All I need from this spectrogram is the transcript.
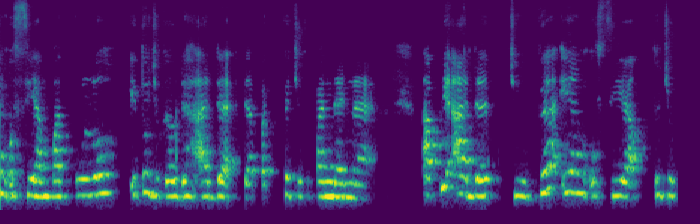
yang usia 40 itu juga udah ada dapat kecukupan dana. Tapi ada juga yang usia 70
